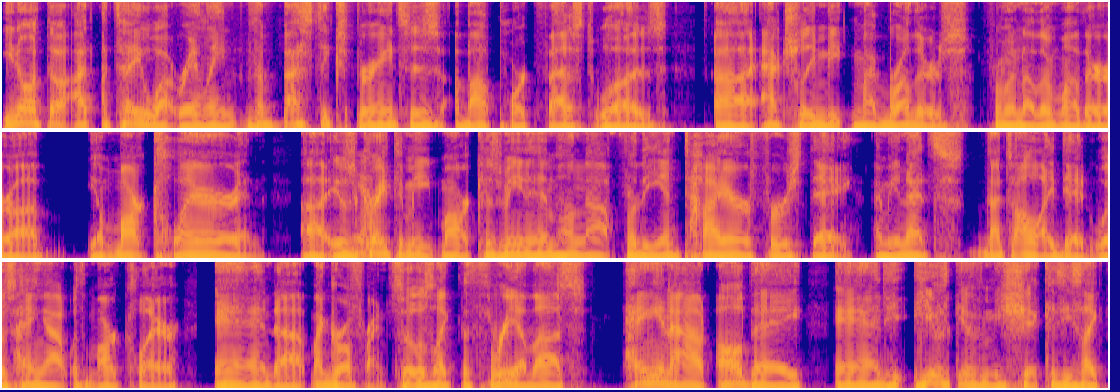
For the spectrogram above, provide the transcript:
you know what though? I, I'll tell you what, Raylene, the best experiences about Pork Fest was uh, actually meeting my brothers from another mother, uh, you know, Mark Claire and uh, it was Yeah. great to meet Mark because me and him hung out for the entire first day. I mean, that's that's all I did was hang out with Mark Claire, and uh, my girlfriend. So it was like the three of us hanging out all day. And he, he was giving me shit because he's like,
